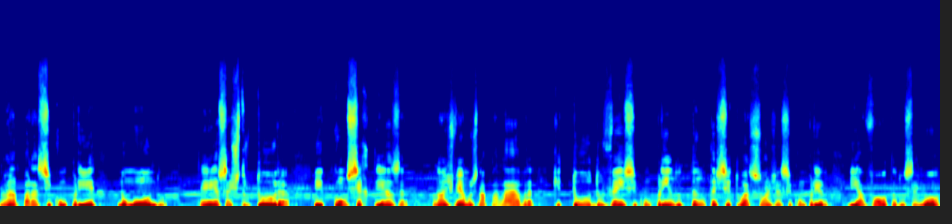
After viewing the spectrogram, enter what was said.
é? para se cumprir no mundo, tem essa estrutura. E com certeza, nós vemos na palavra que tudo vem se cumprindo, tantas situações já se cumpriram. E a volta do Senhor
